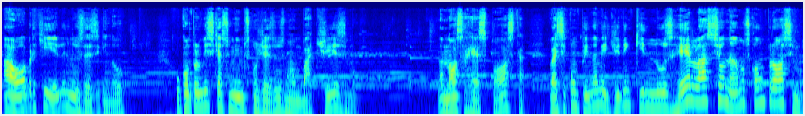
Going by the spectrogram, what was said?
a obra que ele nos designou. O compromisso que assumimos com Jesus no batismo, na nossa resposta, vai se cumprir na medida em que nos relacionamos com o próximo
